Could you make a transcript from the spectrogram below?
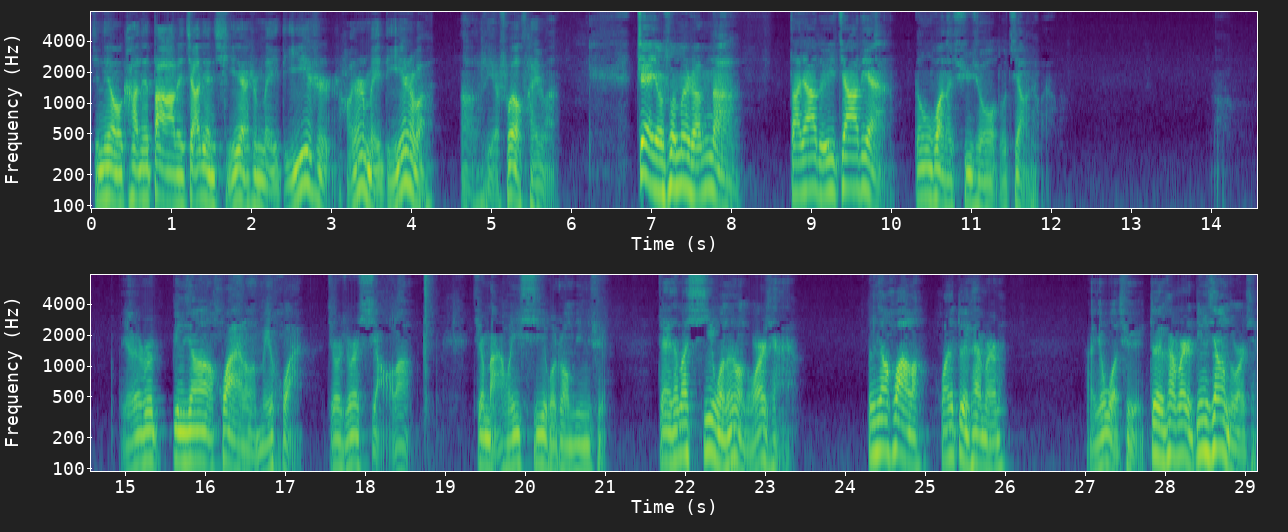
今天我看那大的家电企业是美的，是好像是美的是吧？啊，也说要裁员。这就说明什么呢？大家对于家电更换的需求都降下来。有人说冰箱坏了吗？没坏，就是觉得小了。今儿买回一西瓜装不进去，这他妈西瓜能有多少钱呀？冰箱换了，换一对开门的。哎呦我去，对开门的冰箱多少钱？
